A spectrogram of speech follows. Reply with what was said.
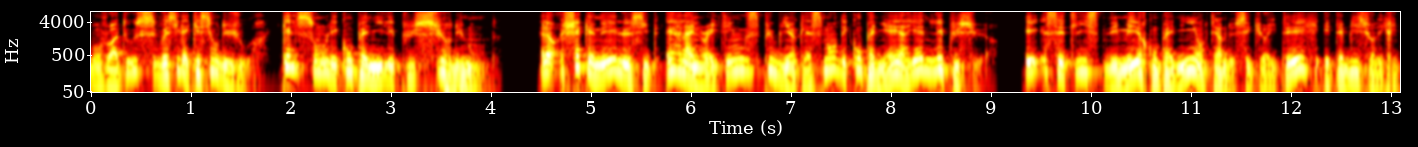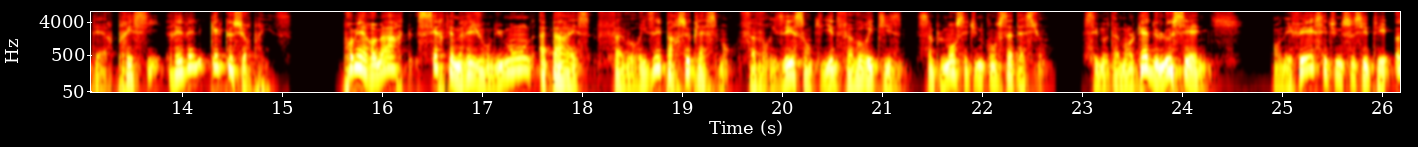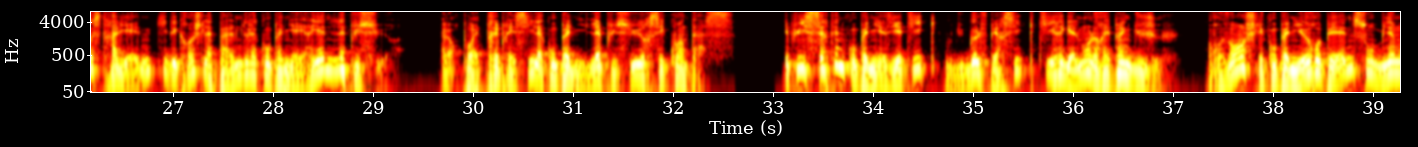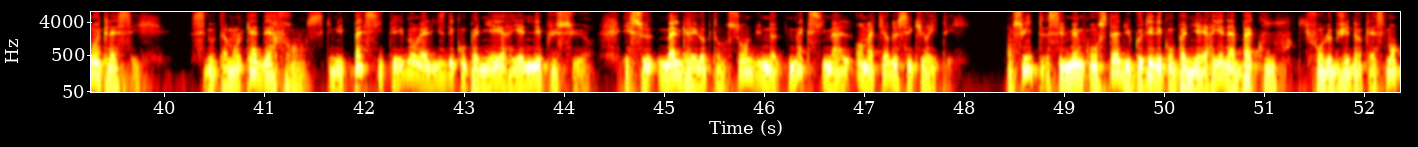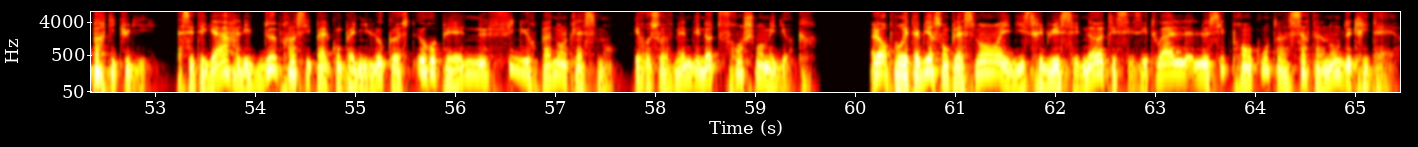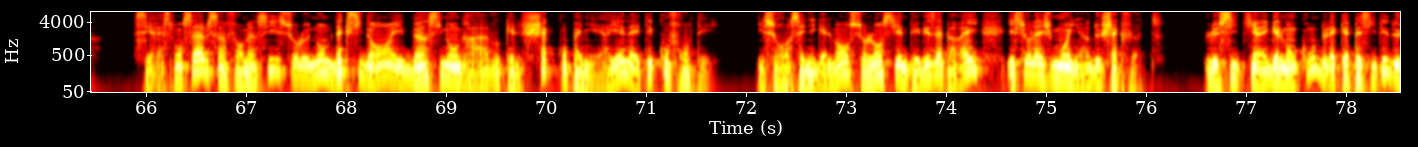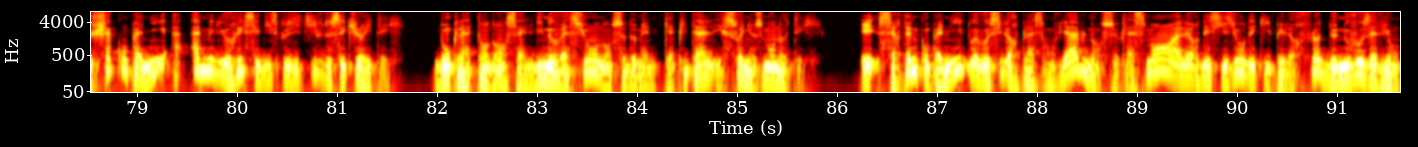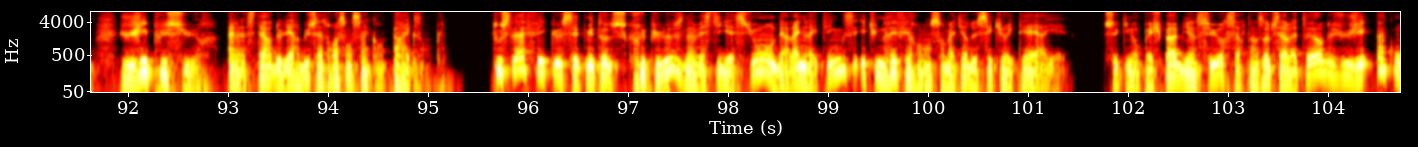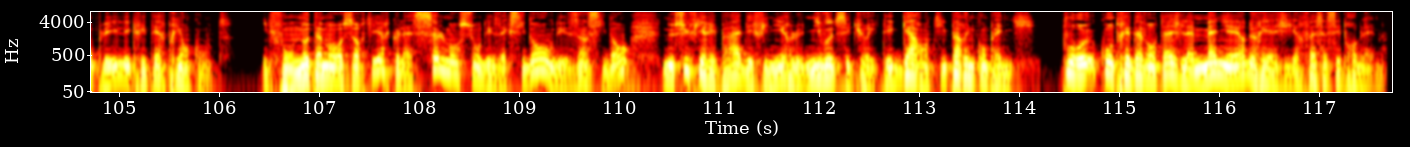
Bonjour à tous, voici la question du jour. Quelles sont les compagnies les plus sûres du monde? Alors, chaque année, le site Airline Ratings publie un classement des compagnies aériennes les plus sûres. Et cette liste des meilleures compagnies en termes de sécurité, établie sur des critères précis, révèle quelques surprises. Première remarque, certaines régions du monde apparaissent favorisées par ce classement. Favorisées sans qu'il y ait de favoritisme. Simplement, c'est une constatation. C'est notamment le cas de l'Océanie. En effet, c'est une société australienne qui décroche la palme de la compagnie aérienne la plus sûre. Alors pour être très précis, la compagnie la plus sûre, c'est Qantas. Et puis certaines compagnies asiatiques ou du Golfe Persique tirent également leur épingle du jeu. En revanche, les compagnies européennes sont bien moins classées. C'est notamment le cas d'Air France, qui n'est pas cité dans la liste des compagnies aériennes les plus sûres, et ce, malgré l'obtention d'une note maximale en matière de sécurité. Ensuite, c'est le même constat du côté des compagnies aériennes à bas coût, qui font l'objet d'un classement particulier. À cet égard, les deux principales compagnies low cost européennes ne figurent pas dans le classement, et reçoivent même des notes franchement médiocres. Alors pour établir son classement et distribuer ses notes et ses étoiles, le site prend en compte un certain nombre de critères. Ses responsables s'informent ainsi sur le nombre d'accidents et d'incidents graves auxquels chaque compagnie aérienne a été confrontée. Ils se renseignent également sur l'ancienneté des appareils et sur l'âge moyen de chaque flotte. Le site tient également compte de la capacité de chaque compagnie à améliorer ses dispositifs de sécurité. Donc la tendance à l'innovation dans ce domaine capital est soigneusement notée. Et certaines compagnies doivent aussi leur place enviable dans ce classement à leur décision d'équiper leur flotte de nouveaux avions, jugés plus sûrs, à l'instar de l'Airbus A350 par exemple. Tout cela fait que cette méthode scrupuleuse d'investigation d'Airline Ratings est une référence en matière de sécurité aérienne. Ce qui n'empêche pas, bien sûr, certains observateurs de juger incomplets les critères pris en compte. Ils font notamment ressortir que la seule mention des accidents ou des incidents ne suffirait pas à définir le niveau de sécurité garanti par une compagnie. Pour eux, compterait davantage la manière de réagir face à ces problèmes.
